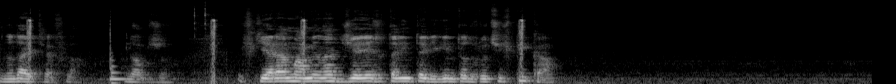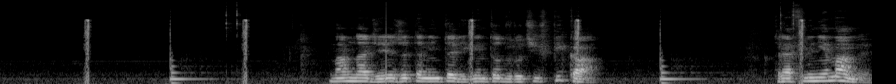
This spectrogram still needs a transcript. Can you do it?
No daj trefla. Dobrze. W kiera mamy nadzieję, że ten inteligent odwróci w pika. Mam nadzieję, że ten inteligent odwróci w pika. Trefli nie mamy.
